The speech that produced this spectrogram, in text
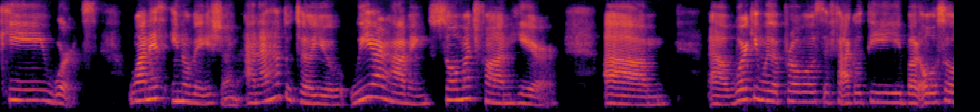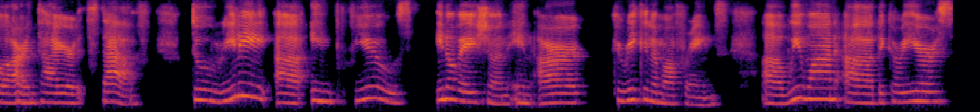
key words. One is innovation. And I have to tell you, we are having so much fun here. Um, uh, working with the provost, the faculty, but also our entire staff to really uh, infuse innovation in our curriculum offerings. Uh, we want uh, the careers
